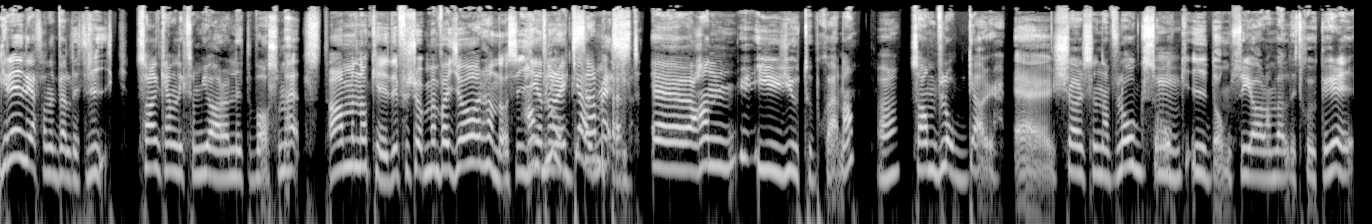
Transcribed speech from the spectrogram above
grejen är att han är väldigt rik så han kan liksom göra lite vad som helst. Ja men okej, det förstår Men vad gör han då? Så ge Han några vloggar exempel. mest. Eh, han är ju Youtube-stjärna. Ja. Så han vloggar, eh, kör sina vlogs Mm. och i dem så gör han väldigt sjuka grejer.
